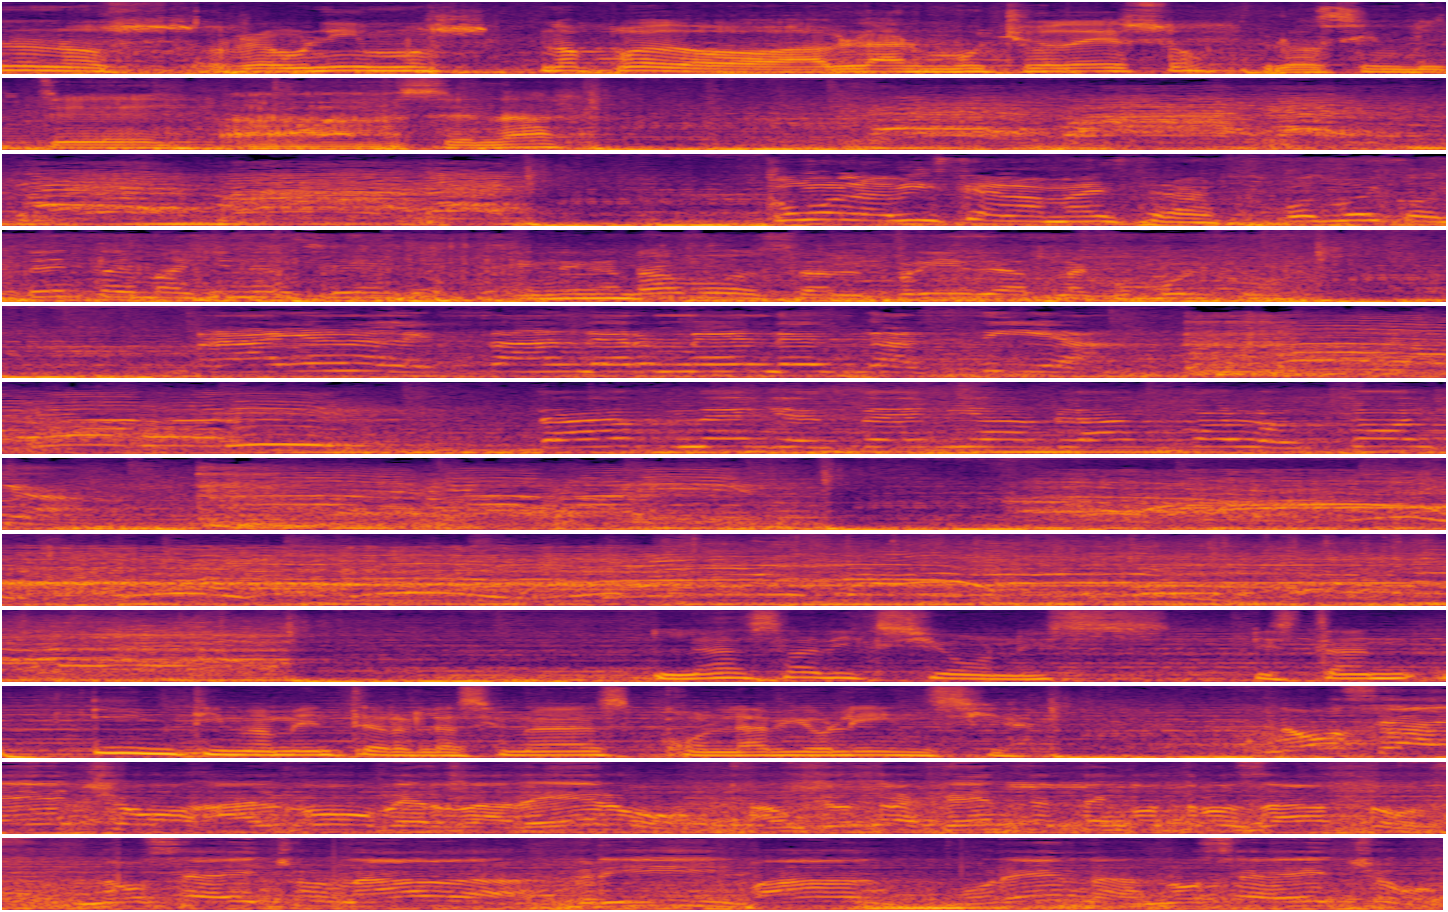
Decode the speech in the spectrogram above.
Nos reunimos, no puedo hablar mucho de eso, los invité a cenar. ¿Cómo la viste a la maestra? Pues muy contenta, imagínense. Le ganamos al PRI de Atlacomulco. Brian Alexander Méndez García. Dafne Yesenia Blanco Lozoya. Las adicciones están íntimamente relacionadas con la violencia. No se ha hecho algo verdadero, aunque otra gente tenga otros datos. No se ha hecho nada. PRI, PAN, Morena, no se ha hecho.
